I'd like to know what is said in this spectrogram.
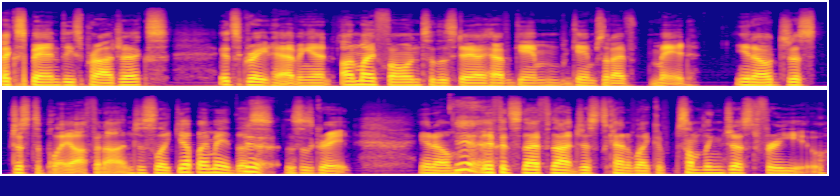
expand these projects, it's great having it on my phone. To this day, I have game games that I've made you know, just just to play off and on. Just like, yep, I made this. Yeah. This is great. You know, Yeah. if it's not, if not just kind of like something just for you.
